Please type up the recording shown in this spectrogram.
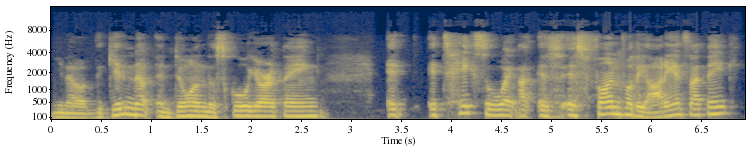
You know, the getting up and doing the schoolyard thing, it it takes away. Uh, it's it's fun for the audience, I think.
